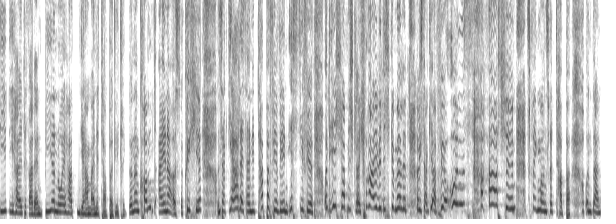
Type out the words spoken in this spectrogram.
die, die halt gerade ein Bier neu hatten, die haben eine Tapper gekriegt. Und dann kommt einer aus der Küche und sagt, ja, da ist eine Tapper, für wen ist die für? Und ich habe mich gleich freiwillig gemeldet. Aber ich sage, ja, für uns. Schön, jetzt kriegen wir unsere Tapper. Und dann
